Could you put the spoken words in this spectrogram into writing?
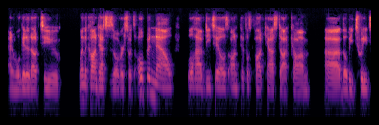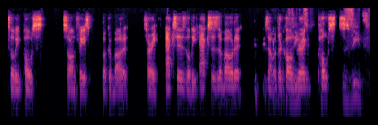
And we'll get it out to you when the contest is over. So it's open now. We'll have details on pifflespodcast.com. Uh, there'll be tweets, there'll be posts on Facebook about it. Sorry, X's. There'll be X's about it. Is that what they're called, Zeets. Greg? Posts. Zeets.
